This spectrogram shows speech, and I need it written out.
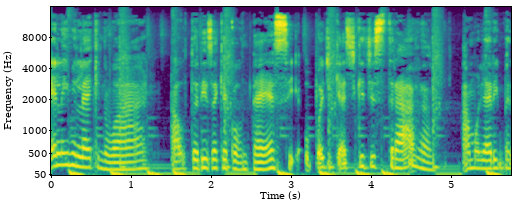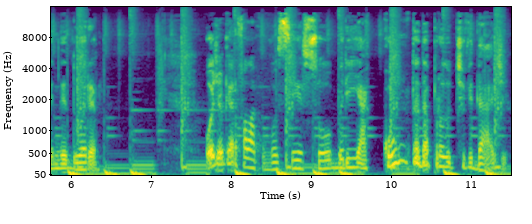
Ellen Milek no ar, autoriza que acontece, o podcast que destrava a mulher empreendedora. Hoje eu quero falar com você sobre a conta da produtividade.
